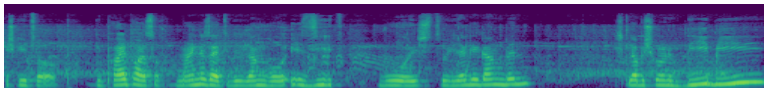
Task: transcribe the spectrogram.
Ich gehe zur. Die Piper ist auf meine Seite gegangen, wo ihr seht, wo ich zu ihr gegangen bin. Ich glaube, ich hole eine Bibi.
